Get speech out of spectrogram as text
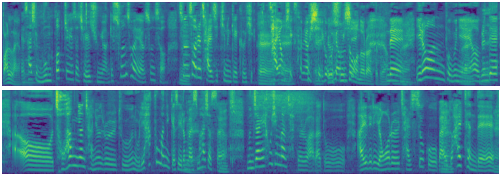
빨라요. 네, 사실 문법 중에서 제일 중요한 게 순서예요, 순서. 순서를 잘 지키는 게그 네, 사형식, 네. 삼형식, 네, 오형식. 순서 언어라 그래요. 네, 네. 이런 부분이에요. 네, 그런데 어, 저학년 자녀를 둔 우리 학부모님께서 네. 이런 말씀하셨어요. 문장의 형식만 제대로 알아도 아이들이 영어를 잘 쓰고 말도 네. 할 텐데 네.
